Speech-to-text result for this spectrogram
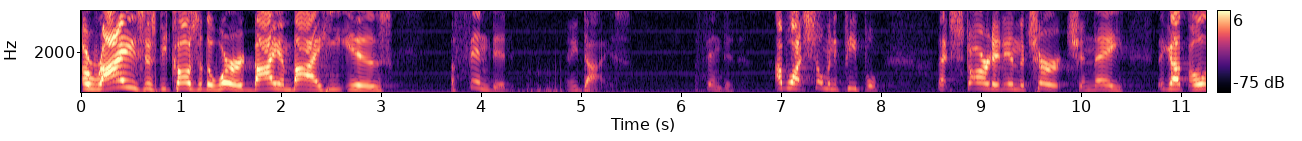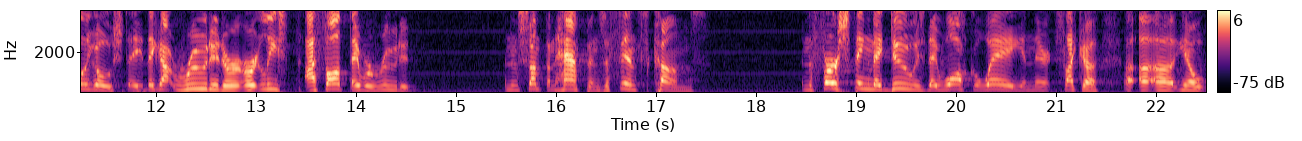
arises because of the word, by and by he is offended and he dies. Offended. I've watched so many people that started in the church and they, they got the Holy Ghost, they, they got rooted, or, or at least I thought they were rooted. And then something happens, offense comes and the first thing they do is they walk away, and it's like a, a, a, you know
